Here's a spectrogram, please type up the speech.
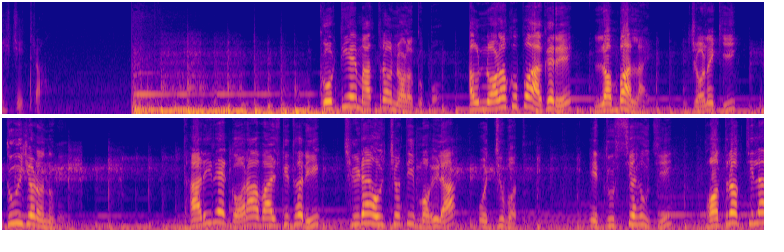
ଏହି ଚିତ୍ର ଗୋଟିଏ ମାତ୍ର ନଳକୂପ ଆଉ ନଳକୂପ ଆଗରେ ଲମ୍ବା ଲାଇନ୍ ଜଣେ କି ଦୁଇ ଜଣ ନୁହେଁ ଧାଡ଼ିରେ ଗରା ବାଲ୍ଟି ଧରି ଛିଡ଼ା ହୋଇଛନ୍ତି ମହିଳା ଓ ଯୁବତୀ ए दृश्य हेर्छ भद्रक जिल्ला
